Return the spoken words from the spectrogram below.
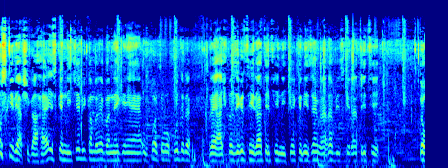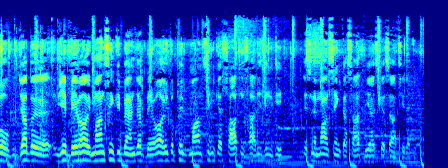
उसकी रिहाशगाह है। इसके नीचे भी कमरे बनने गए हैं। ऊपर तो वो खुद रिहायश पजीर थी, रहती थी। नीचे कनीजें वगैरह भी इसकी रहती थी। तो जब ये बेवा हुई, मान सिंह की बहन जब बेवा हुई तो फिर मान सिंह के साथ ही सारी ज़िंदगी इसने मान सिंह का साथ दिया, इसके साथ ही रही।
